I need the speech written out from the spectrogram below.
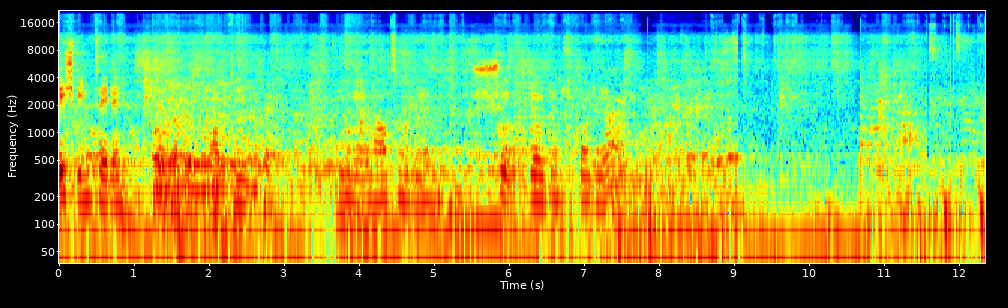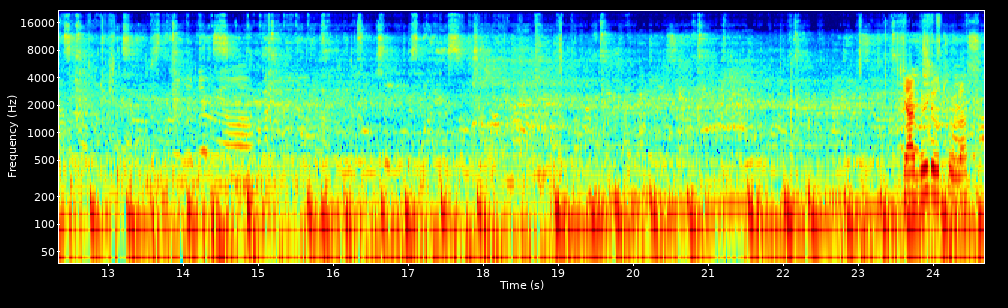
5000 TL. Altın mı? Bilmiyorum altın mı değil mi? Şu gördüğünüz kolye. Gel böyle otururuz.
